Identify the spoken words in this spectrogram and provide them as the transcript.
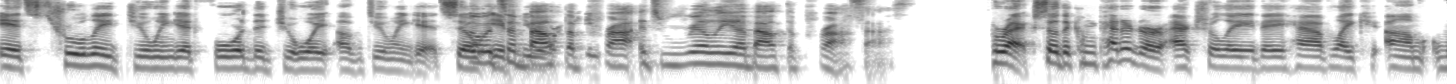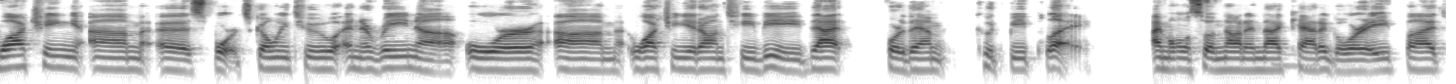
It's truly doing it for the joy of doing it. So, So, it's about the pro it's really about the process. Correct. So the competitor actually they have like um, watching um, uh, sports, going to an arena or um, watching it on TV. That for them could be play. I'm also not in that category, but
